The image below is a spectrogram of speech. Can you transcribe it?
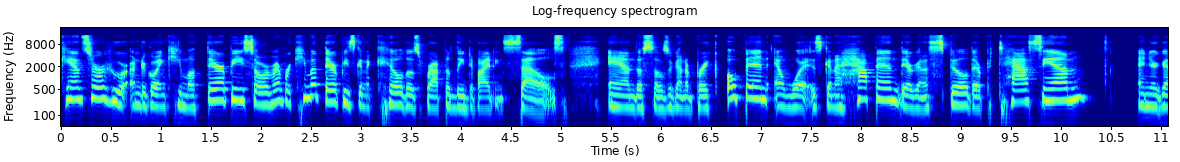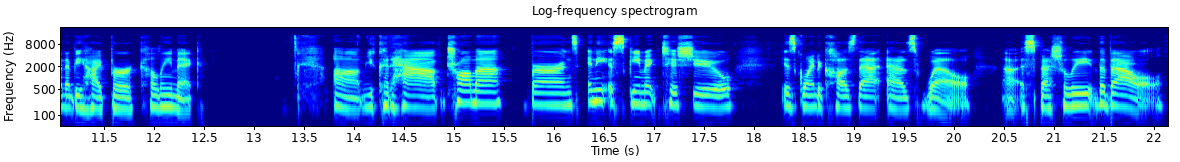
cancer who are undergoing chemotherapy. So remember, chemotherapy is going to kill those rapidly dividing cells, and the cells are going to break open. And what is going to happen? They're going to spill their potassium, and you're going to be hyperkalemic. Um, you could have trauma, burns, any ischemic tissue is going to cause that as well, uh, especially the bowel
